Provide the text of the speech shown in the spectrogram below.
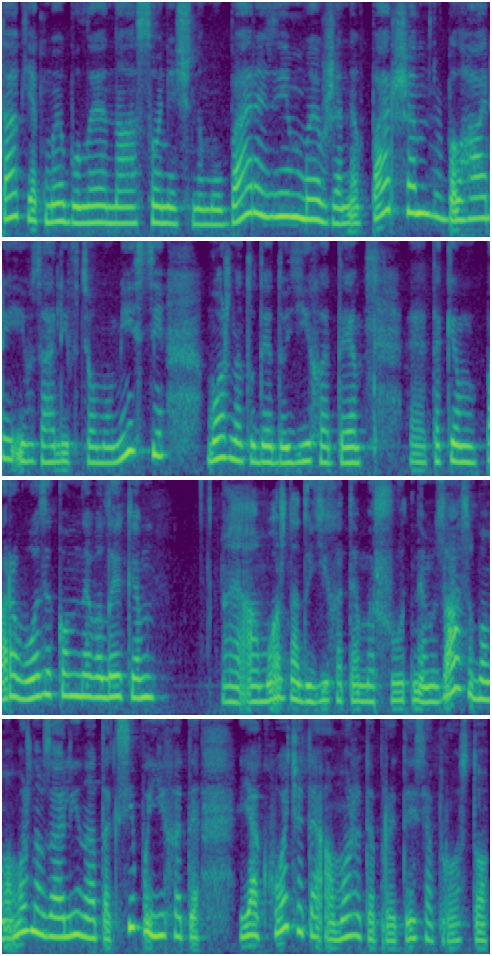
так як ми були на сонячному березі. Ми вже не вперше в Болгарії і взагалі в цьому місці. Можна туди доїхати е, таким паровозиком невеликим. Е, А можна доїхати маршрутним засобом, а можна взагалі на таксі поїхати, як хочете, а можете пройтися просто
